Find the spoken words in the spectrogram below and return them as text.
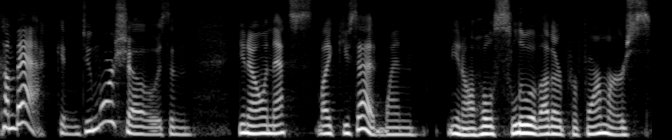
come back and do more shows. And, you know, and that's like you said, when, you know, a whole slew of other performers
